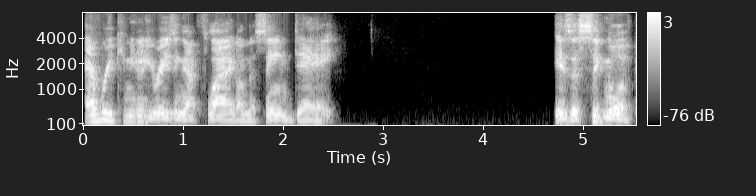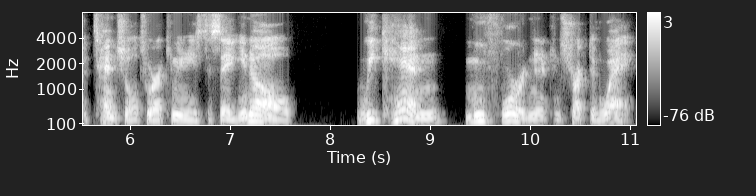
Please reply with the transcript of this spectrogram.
every community raising that flag on the same day is a signal of potential to our communities to say, you know, we can move forward in a constructive way.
